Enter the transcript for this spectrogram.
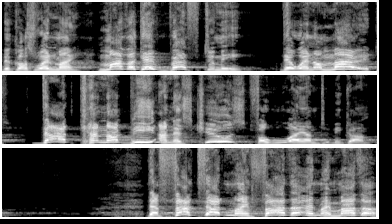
because when my mother gave birth to me, they were not married. That cannot be an excuse for who I am to become. The fact that my father and my mother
